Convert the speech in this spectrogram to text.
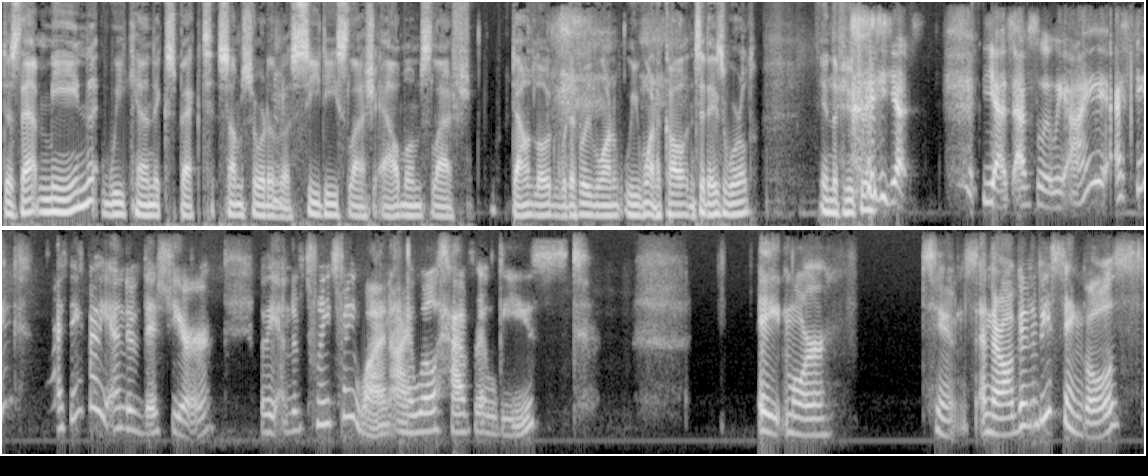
does that mean we can expect some sort of a CD slash album slash download, whatever we want we want to call it in today's world, in the future? yes. Yes absolutely. I i think i think by the end of this year by the end of 2021 i will have released eight more tunes and they're all going to be singles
